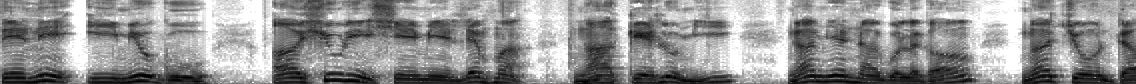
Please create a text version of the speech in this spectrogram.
သင်နှင့်ဤမြို့ကိုအာရှုရိရှင်မြင်လက်မှငါကယ်လွတ်မည် ငါမျက်နှာကို၎င်းငါကျွန်ဒါ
